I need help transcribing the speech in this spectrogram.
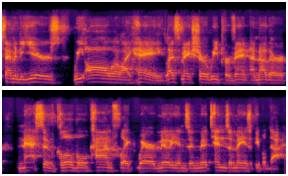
70 years, we all were like, hey, let's make sure we prevent another massive global conflict where millions and tens of millions of people die.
